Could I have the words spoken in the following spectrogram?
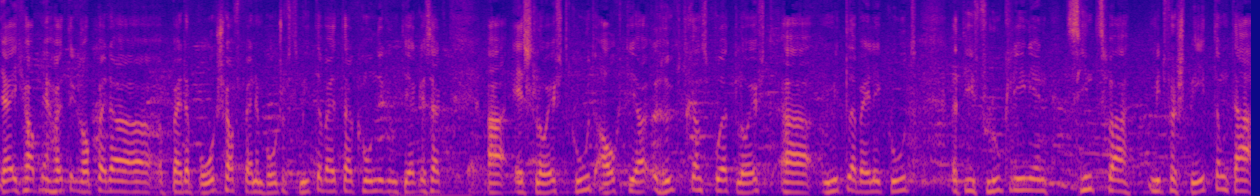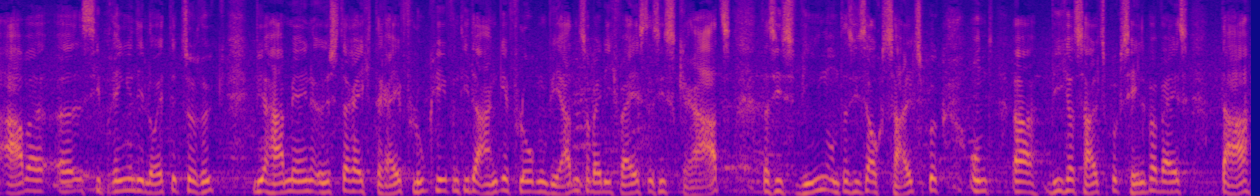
Ja, ich habe mich heute gerade bei der, bei der Botschaft, bei einem Botschaftsmitarbeiter erkundigt und der gesagt, äh, es läuft gut, auch der Rücktransport läuft äh, mittlerweile gut. Die Fluglinien sind zwar mit Verspätung da, aber äh, sie bringen die Leute zurück. Wir haben ja in Österreich drei Flughäfen, die da angeflogen werden, soweit ich weiß. Das ist Graz, das ist Wien und das ist auch Salzburg. Und äh, wie ich aus Salzburg selber weiß, da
